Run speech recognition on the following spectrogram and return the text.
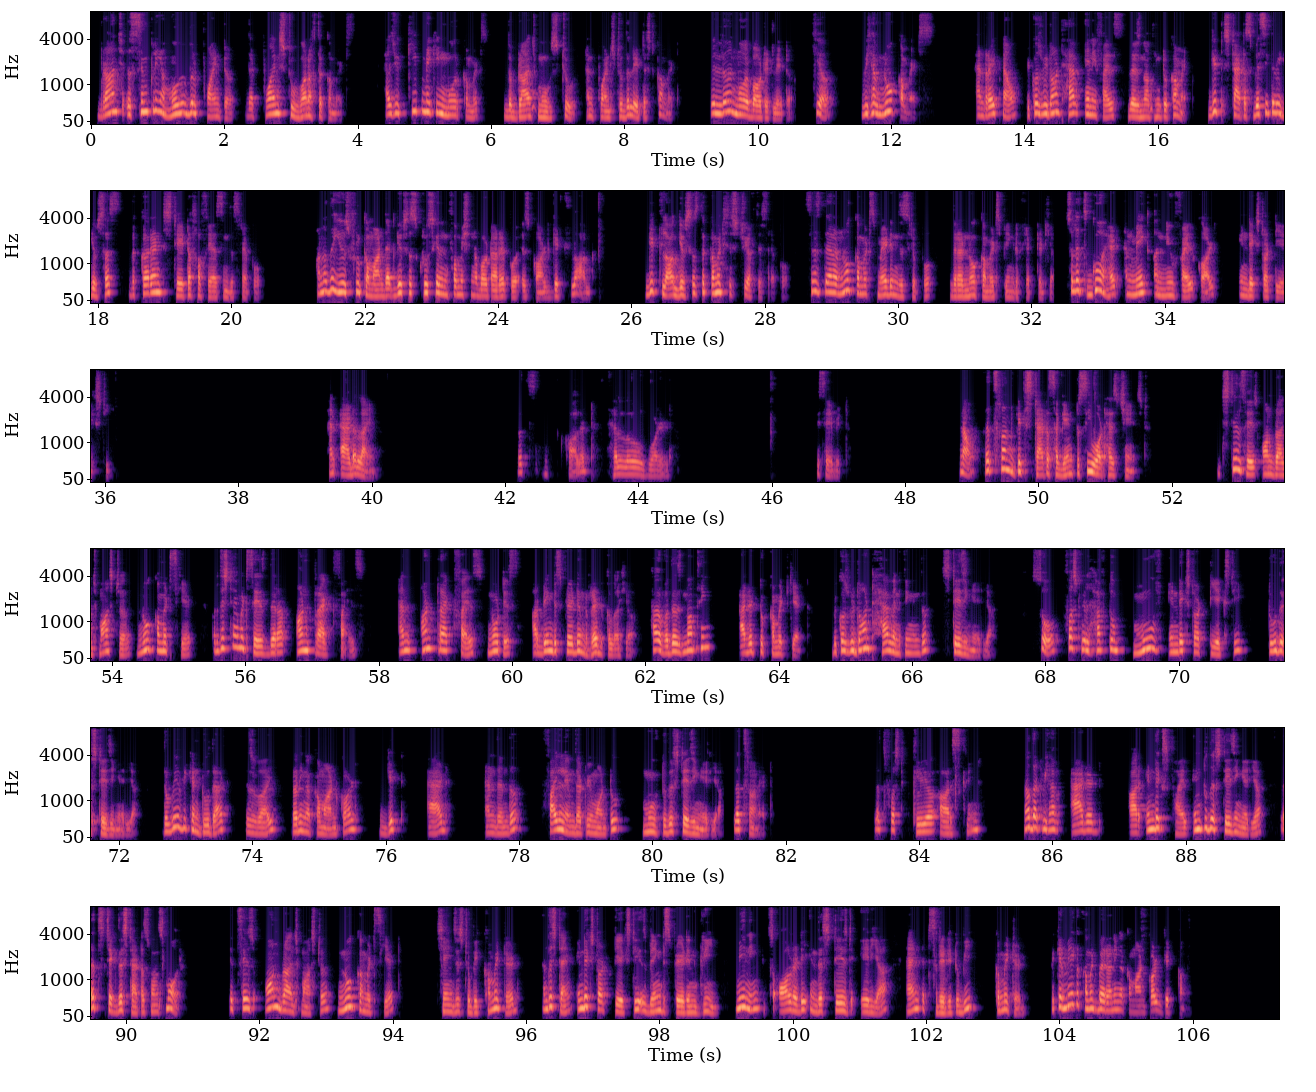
Branch is simply a movable pointer that points to one of the commits. As you keep making more commits, the branch moves to and points to the latest commit. We'll learn more about it later. Here, we have no commits. And right now, because we don't have any files, there's nothing to commit. Git status basically gives us the current state of affairs in this repo. Another useful command that gives us crucial information about our repo is called git log. Git log gives us the commit history of this repo. Since there are no commits made in this repo, there are no commits being reflected here. So let's go ahead and make a new file called index.txt and add a line. Let's call it hello world. We save it. Now let's run git status again to see what has changed. It still says on branch master, no commits yet, but this time it says there are untracked files. And untracked files, notice, are being displayed in red color here. However, there's nothing added to commit yet because we don't have anything in the staging area. So first we'll have to move index.txt to the staging area. The way we can do that is by running a command called git add and then the file name that we want to move to the staging area. Let's run it. Let's first clear our screen. Now that we have added our index file into the staging area, let's check the status once more. It says on branch master, no commits yet, changes to be committed and this time index.txt is being displayed in green meaning it's already in the staged area and it's ready to be committed. We can make a commit by running a command called git commit.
